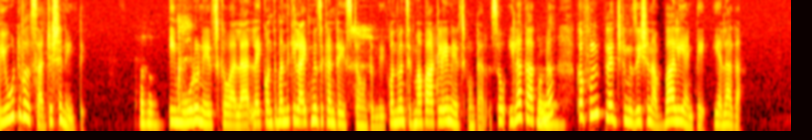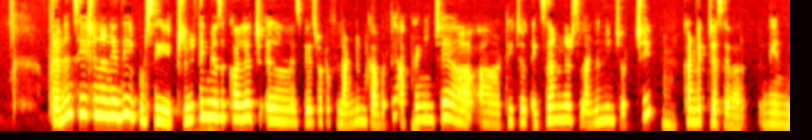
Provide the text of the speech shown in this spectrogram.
బ్యూటిఫుల్ సజెషన్ ఏంటి? ఈ మూడు నేర్చుకోవాలా? లైక్ కొంతమందికి లైట్ మ్యూజిక్ అంటే ఇష్టం ఉంటుంది. కొంతమంది సినిమా పాటలే నేర్చుకుంటారు. సో ఇలా కాకుండా ఒక ఫుల్ ప్లెజ్డ్ మ్యూజిషియన్ అవ్వాలి అంటే ఎలాగా? ప్రొనౌన్సియేషన్ అనేది ఇప్పుడు see Trinity music college is based out of London కాబట్టి అక్కడి నుంచే టీచర్ ఎగ్జామినర్స్ లండన్ నుంచి వచ్చి. కండక్ట్ చేసేవారు. నేను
